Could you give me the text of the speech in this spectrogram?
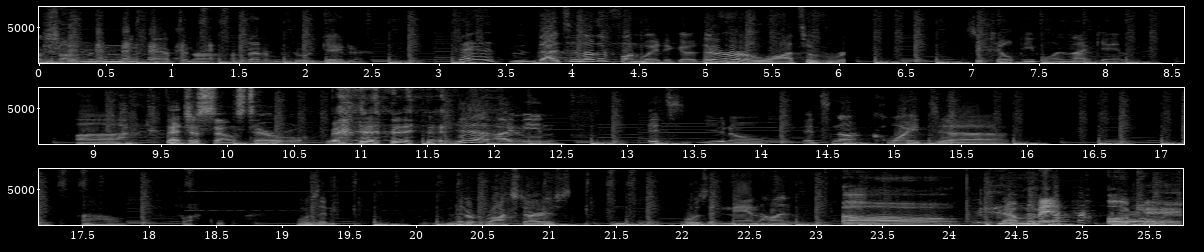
I shot him in the kneecap and I fed him to a gator. That, that's another fun way to go. There are lots of re- to kill people in that game. Uh, That just sounds terrible. yeah, I mean, it's you know, it's not quite. Uh, what was it? The Rockstar's what was it? Manhunt. oh, now man. Okay,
